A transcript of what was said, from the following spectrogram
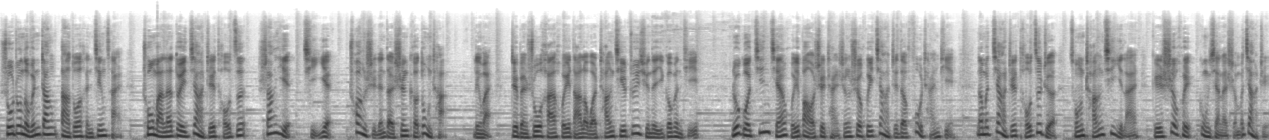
书中的文章大多很精彩，充满了对价值投资、商业企业创始人的深刻洞察。另外，这本书还回答了我长期追寻的一个问题：如果金钱回报是产生社会价值的副产品，那么价值投资者从长期以来给社会贡献了什么价值？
